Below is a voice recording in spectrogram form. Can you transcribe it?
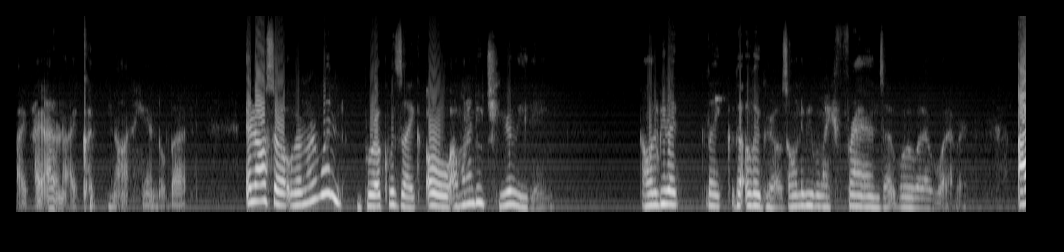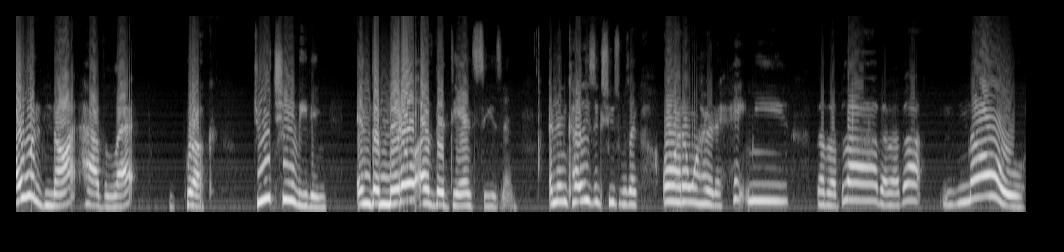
I, I, I don't know, I could not handle that. And also, remember when Brooke was like, "Oh, I want to do cheerleading. I want to be like like the other girls. I want to be with my friends, uh, or whatever, whatever." I would not have let Brooke do cheerleading in the middle of the dance season. And then Kelly's excuse was like, "Oh, I don't want her to hate me." Blah blah blah blah blah blah. No,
